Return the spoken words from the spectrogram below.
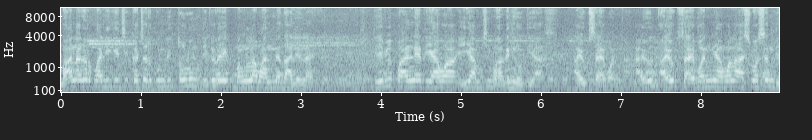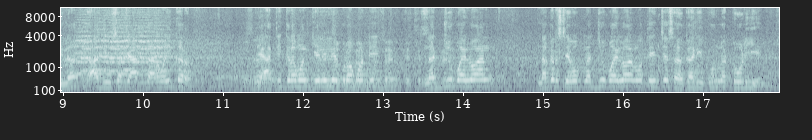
महानगरपालिकेची कचरकुंडी तोडून तिकडे एक बंगला बांधण्यात आलेला आहे. ते बी पाळण्यात यावा ही आमची मागणी होती आज आयुक्त साहेबांना. आयुक्त आयुक्त साहेबांनी आम्हाला आश्वासन दिलं दहा दिवसाच्या आत कारवाई करत ते अतिक्रमण केलेले प्रॉपर्टी नज्जू पैलवान नगरसेवक नज्जू पैलवान व त्यांचे सहकारी पूर्ण टोळी आहे.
